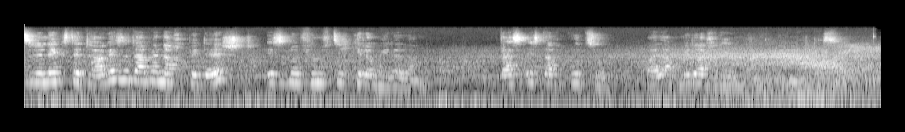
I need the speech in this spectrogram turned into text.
Unsere nächste Tagesetappe nach Pedesht ist nur 50 Kilometer lang. Das ist auch gut so, weil ab Mittag Regen angekündigt ist.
